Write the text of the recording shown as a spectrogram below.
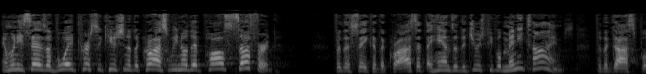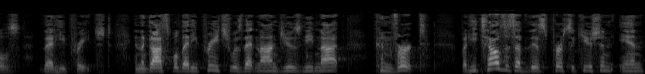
And when he says avoid persecution of the cross, we know that Paul suffered for the sake of the cross at the hands of the Jewish people many times for the gospels that he preached. And the gospel that he preached was that non-Jews need not convert. But he tells us of this persecution in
